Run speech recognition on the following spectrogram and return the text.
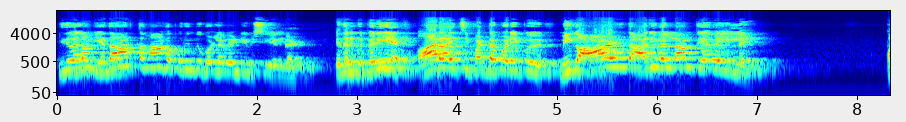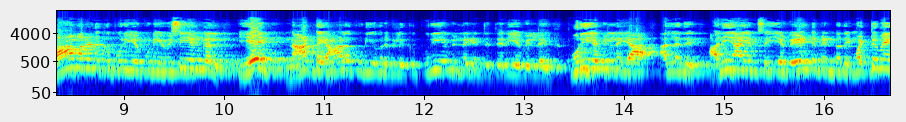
இதுவெல்லாம் யதார்த்தமாக புரிந்து கொள்ள வேண்டிய விஷயங்கள். இதற்கு பெரிய ஆராய்ச்சி பட்டப்படிப்பு மிக ஆழ்ந்த அறிவெல்லாம் தேவையில்லை. பாமரனுக்கு புரியக்கூடிய விஷயங்கள் ஏன் நாட்டை ஆளக்கூடியவர்களுக்கு புரியவில்லை என்று தெரியவில்லை? புரியவில்லையா? அல்லது அநியாயம் செய்ய வேண்டும் என்பதை மட்டுமே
